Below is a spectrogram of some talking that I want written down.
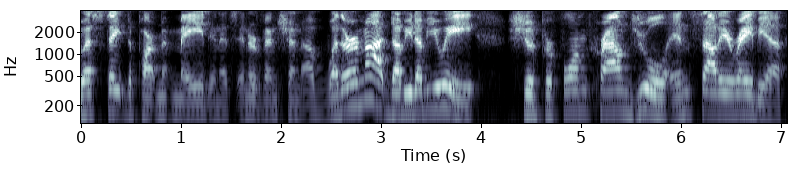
U.S. State Department made in its intervention of whether or not WWE should perform Crown Jewel in Saudi Arabia,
